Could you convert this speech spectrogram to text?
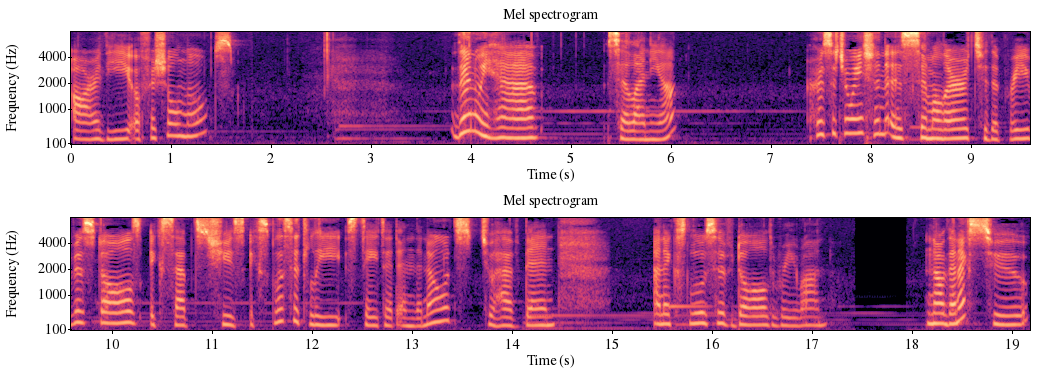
are the official notes. Then we have Selenia. Her situation is similar to the previous dolls, except she's explicitly stated in the notes to have been an exclusive doll rerun. Now, the next two,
